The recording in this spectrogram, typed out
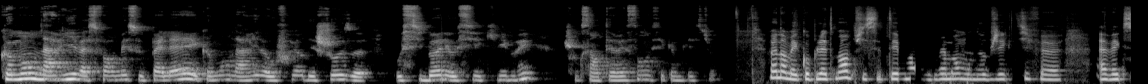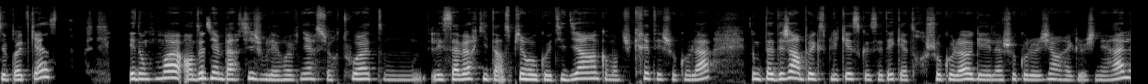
comment on arrive à se former ce palais et comment on arrive à offrir des choses aussi bonnes et aussi équilibrées. Je trouve que c'est intéressant aussi comme question. Ouais, non, mais complètement. Puis c'était vraiment mon objectif euh, avec ce podcast. Et donc moi, en deuxième partie, je voulais revenir sur toi, les saveurs qui t'inspirent au quotidien, comment tu crées tes chocolats. Donc tu as déjà un peu expliqué ce que c'était qu'être chocologue et la chocologie en règle générale,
